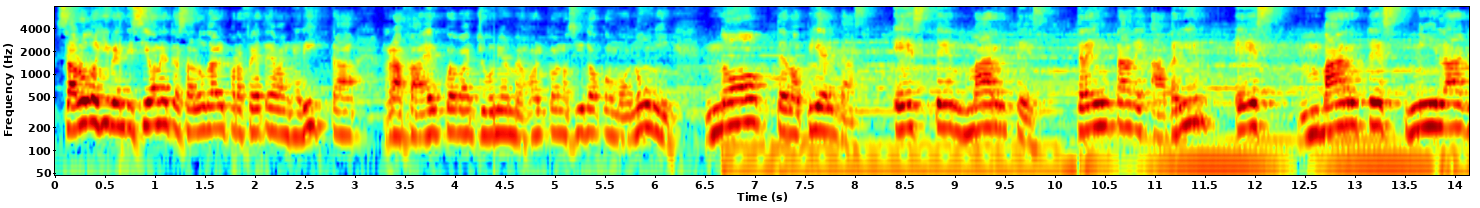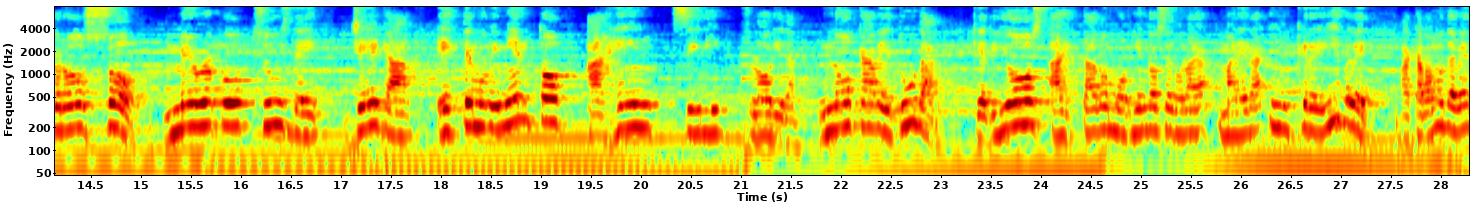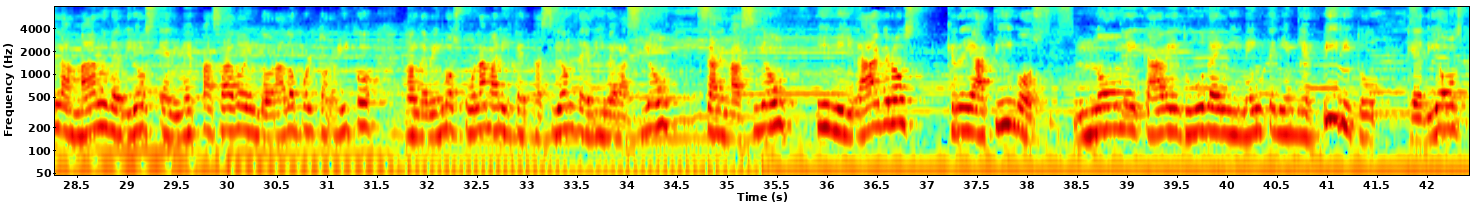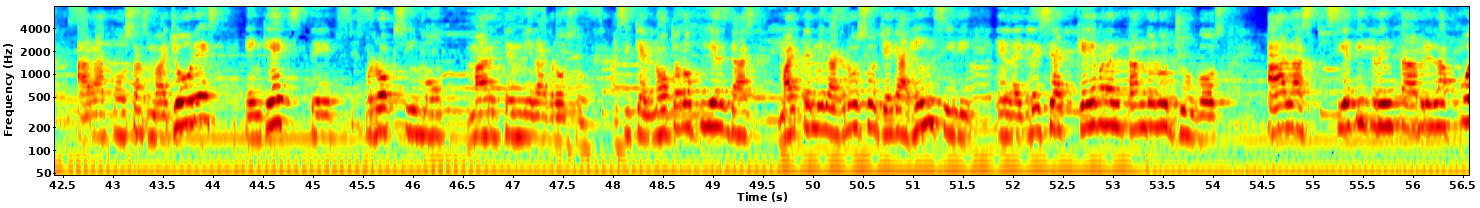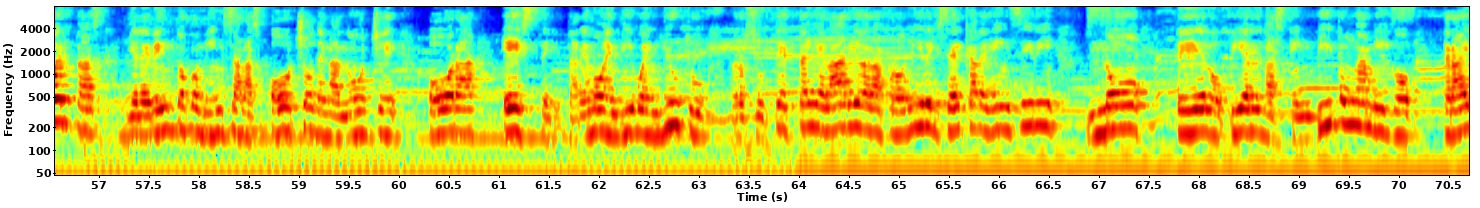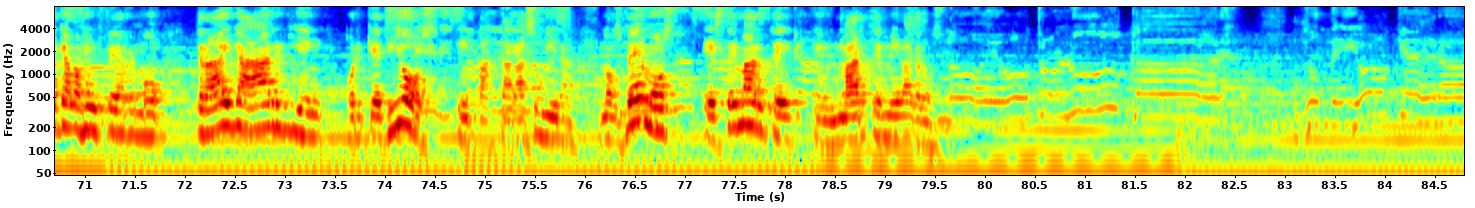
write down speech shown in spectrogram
Saludos y bendiciones, te saluda el profeta evangelista Rafael Cuevas Jr., mejor conocido como Nuni. No te lo pierdas, este martes 30 de abril es martes milagroso, Miracle Tuesday. Llega este movimiento a Haines City, Florida. No cabe duda que Dios ha estado moviéndose de una manera increíble. Acabamos de ver la mano de Dios el mes pasado en Dorado, Puerto Rico, donde vimos una manifestación de liberación, salvación y milagros creativos. No me cabe duda en mi mente ni en mi espíritu que Dios hará cosas mayores en este próximo martes milagroso. Así que no te lo pierdas. Martes milagroso llega a Hain City en la iglesia quebrantando los yugos. A las 7 y 30 abren las puertas y el evento comienza a las 8 de la noche, hora este. Estaremos en vivo en YouTube, pero si usted está en el área de la Florida y cerca de Hain City, no te lo pierdas. Invita a un amigo, traiga a los enfermos, traiga a alguien, porque Dios impactará su vida. Nos vemos este martes en Martes Milagroso. Donde yo quiera.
